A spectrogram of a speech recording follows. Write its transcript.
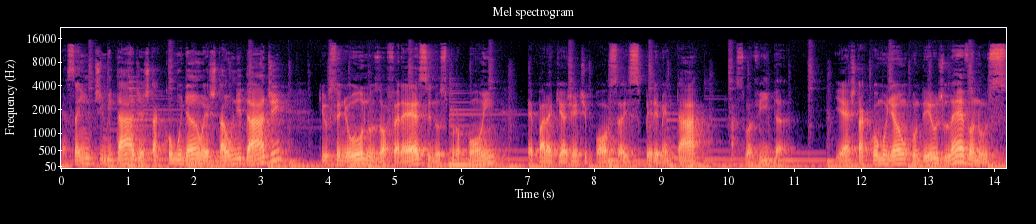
Essa intimidade, esta comunhão, esta unidade que o Senhor nos oferece, nos propõe, é para que a gente possa experimentar a sua vida. E esta comunhão com Deus leva-nos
